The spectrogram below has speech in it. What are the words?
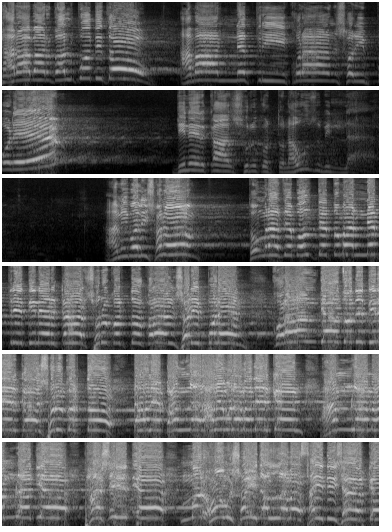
তারা আবার গল্প দিত, আমার নেত্রী কোরআন শরীফ পড়ে দিনের কাজ শুরু করতো, নাউজুবিল্লাহ। আমি বলি, শোনো, তোমরা যে বলতে তোমার নেত্রী দিনের কাজ শুরু করতো, কোরআন শরীফ পড়েন, কোরআন দেওয়া যদি দিনের কাজ শুরু করতো, তাহলে বাংলার আলেমুল আমাদেরকে হামলা, মামলা দিয়া, ফাঁসি দিয়া মরহুম শহীদ আল্লামা সাইদি সাহেবকে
